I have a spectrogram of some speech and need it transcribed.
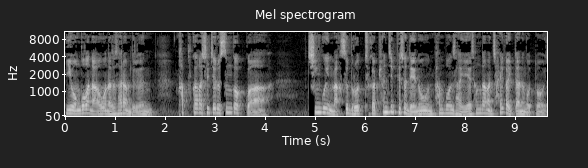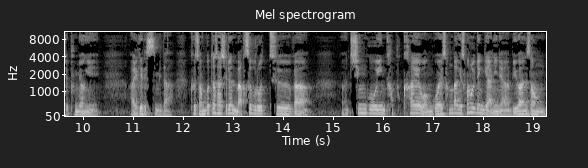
이 원고가 나오고 나서 사람들은 카프카가 실제로 쓴 것과 친구인 막스 브로트가 편집해서 내놓은 판본 사이에 상당한 차이가 있다는 것도 이제 분명히 알게 됐습니다. 그 전부터 사실은 막스 브로트가 어, 친구인 카프카의 원고에 상당히 손을 댄 게 아니냐. 미완성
